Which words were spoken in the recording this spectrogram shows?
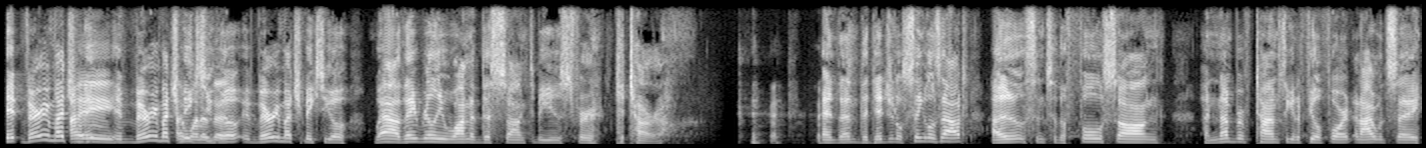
It very much ma- it very much I makes you to- go. It very much makes you go. Wow, they really wanted this song to be used for Kitara. and then the digital singles out. I listened to the full song a number of times to get a feel for it, and I would say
